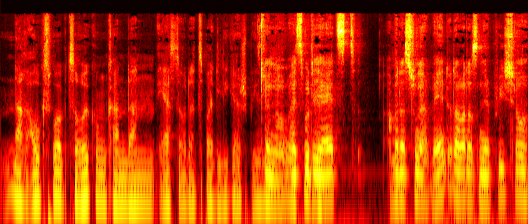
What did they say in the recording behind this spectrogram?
nach Augsburg zurück und kann dann erste oder zweite Liga spielen. Genau, weil es wurde ja jetzt, haben wir das schon erwähnt oder war das in der Pre-Show,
